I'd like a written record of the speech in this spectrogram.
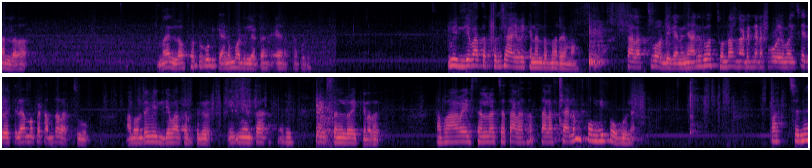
നല്ലതാണ് എന്നാൽ എല്ലാ ദിവസം ഇട്ട് കുടിക്കാനും പാടില്ല കേട്ടോ ഏലക്കപ്പൊടി. വലിയ പാത്രത്തിൽ ചായ വയ്ക്കണം എന്തെന്ന് അറിയാമോ? തിളച്ച് പോണ്ടിരിക്കണം ഞാനിത് വെച്ചുകൊണ്ട് അങ്ങാടും ഇങ്ങോട്ടൊക്കെ മതി ചെരുവത്തിലാകുമ്പോൾ പെട്ടെന്ന് തിളച്ച് പോകും അതുകൊണ്ട് വലിയ പാത്രത്തിൽ ഇങ്ങനത്തെ ഒരു വൈസണിൽ വയ്ക്കണത്. അപ്പോൾ ആ വൈസണിൽ വെച്ചാൽ തിള തിളച്ചാലും പൊങ്ങിപ്പോകൂല പച്ചന്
